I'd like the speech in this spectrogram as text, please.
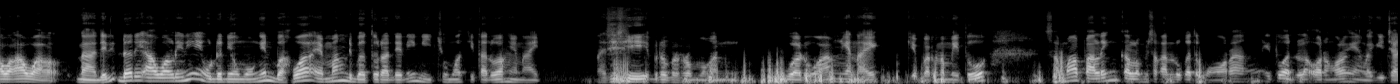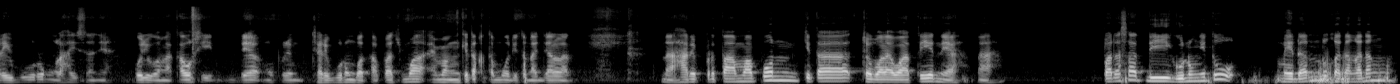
awal-awal. Nah, jadi dari awal ini udah diomongin bahwa emang di Batu Raden ini cuma kita doang yang naik. Nah, jadi bener-bener rombongan gua doang yang naik ke berenam itu. Sama paling kalau misalkan lu ketemu orang itu adalah orang-orang yang lagi cari burung lah istilahnya. Gue juga nggak tahu sih dia ngumpulin cari burung buat apa. Cuma emang kita ketemu di tengah jalan. Nah hari pertama pun kita coba lewatin ya. Nah pada saat di gunung itu Medan tuh kadang-kadang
